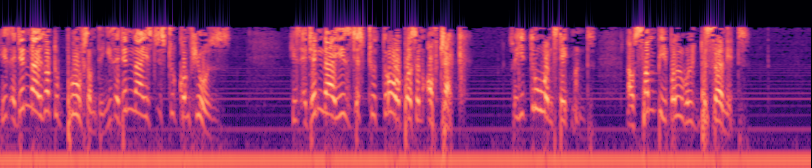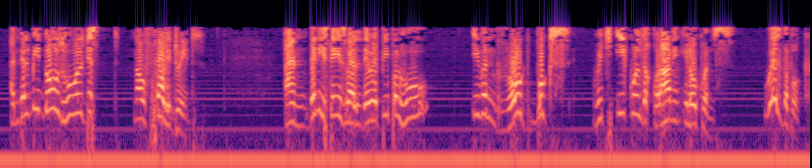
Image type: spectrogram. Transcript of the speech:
His agenda is not to prove something. His agenda is just to confuse. His agenda is just to throw a person off track. So he threw one statement. Now some people will discern it. And there'll be those who will just now fall into it. And then he says, well, there were people who even wrote books which equal the Quran in eloquence. Where's the book?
